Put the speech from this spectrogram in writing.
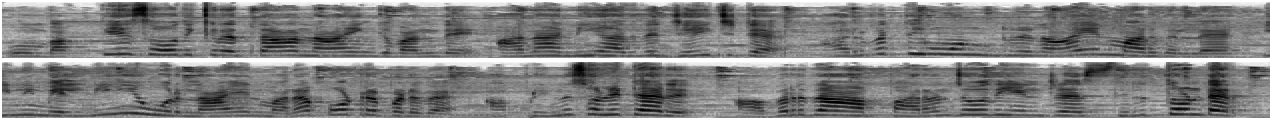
உன் பக்தியை சோதிக்கிறது தான் நான் இங்க வந்தேன். ஆனா நீ அதுல ஜெயிச்சிட்ட. அறுபத்தி மூன்று நாயன்மார்கள்ல இனிமேல் நீ ஒரு நாயன்மாரா போற்றப்படுவ. அப்படின்னு சொல்லிட்டாரு. அவர்தான் பரஞ்சோதி என்ற சிறு தொண்டர்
